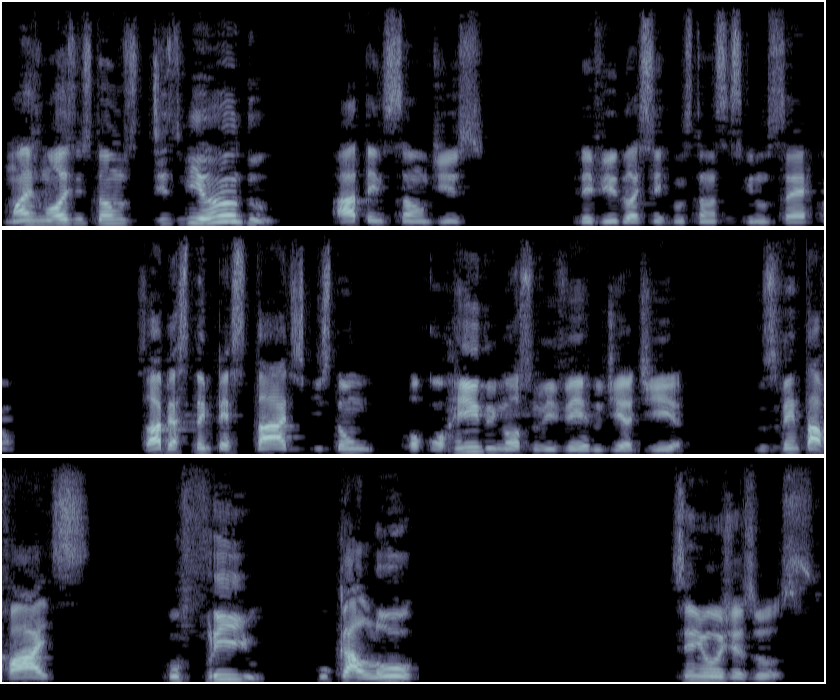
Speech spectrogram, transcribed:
Mas nós estamos desviando a atenção disso devido às circunstâncias que nos cercam. Sabe, as tempestades que estão ocorrendo em nosso viver do dia a dia, os ventavais, o frio, o calor. Senhor Jesus.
